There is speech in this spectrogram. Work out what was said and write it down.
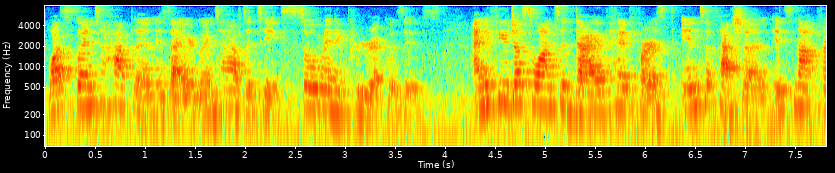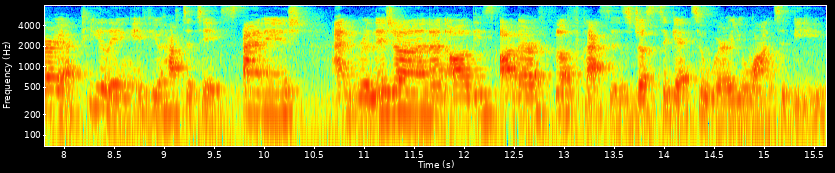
what's going to happen is that you're going to have to take so many prerequisites. And if you just want to dive headfirst into fashion, it's not very appealing if you have to take Spanish, and religion and all these other fluff classes just to get to where you want to be.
